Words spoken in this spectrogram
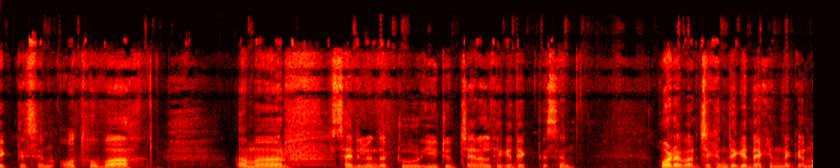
দেখতেছেন অথবা আমার সাইদিলন দ্য ট্যুর ইউটিউব চ্যানেল থেকে দেখতেছেন। হোয়াট এভার যেখান থেকে দেখেন না কেন।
